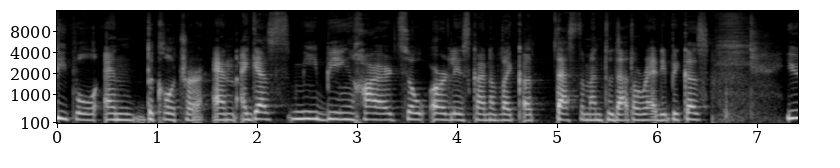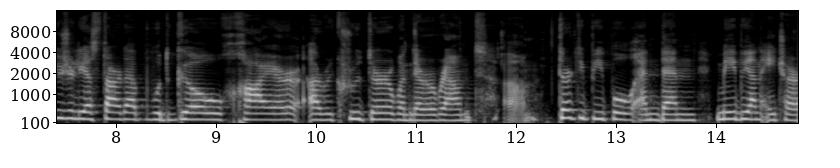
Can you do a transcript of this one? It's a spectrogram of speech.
people and the culture. And I guess me being hired so early is kind of like a testament to that already because usually a startup would go hire a recruiter when they're around um, 30 people and then maybe an hr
